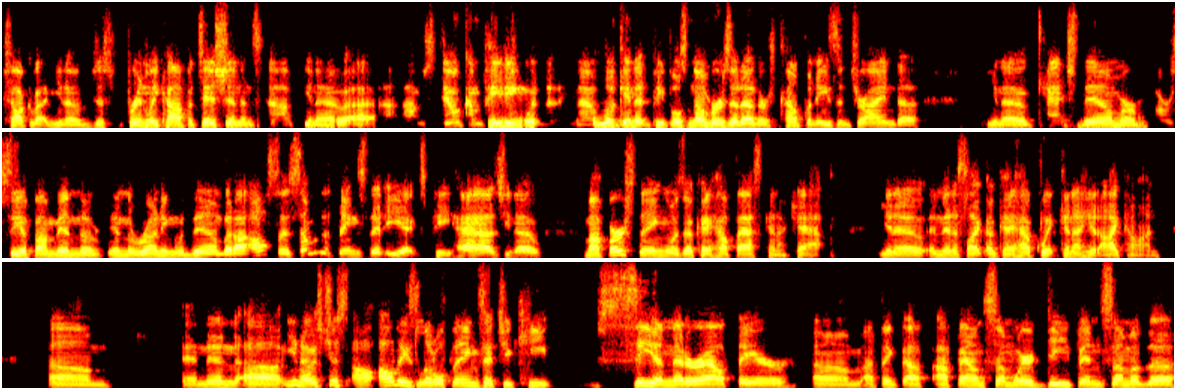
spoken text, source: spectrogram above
talk about you know just friendly competition and stuff you know I, i'm still competing with you know looking at people's numbers at other companies and trying to you know catch them or, or see if i'm in the in the running with them. But i also some of the things that exp has you know my first thing was okay how fast can i cap? You know and then it's like okay how quick can i hit icon? Um, and then uh, you know it's just all, all these little things that you keep seeing that are out there. Um, I think I, I, found somewhere deep in some of the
